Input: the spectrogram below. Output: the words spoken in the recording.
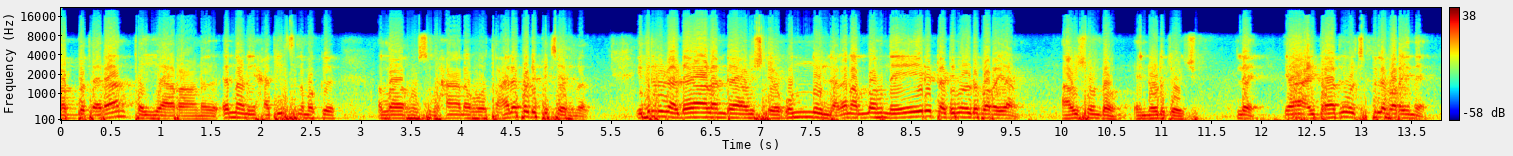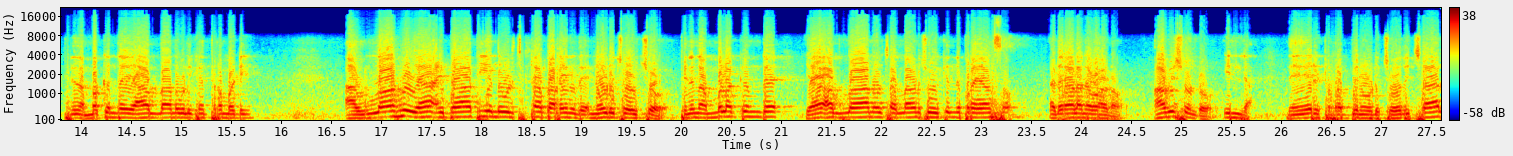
റബ്ബ് തരാൻ തയ്യാറാണ്. എന്നാണ് ഈ ഹദീസ് നമുക്ക് അള്ളാഹു സുബാനഹു താല പഠിപ്പിച്ചു തരുന്നത്. ഇതിനൊരു അടയാളന്റെ ആവശ്യം ഒന്നുമില്ല. കാരണം അള്ളാഹു നേരിട്ട് അടിമയോട് പറയാം ആവശ്യമുണ്ടോ? എന്നോട് ചോദിച്ചു. അല്ലേ? ഞാൻ ഇബാദ് വിളിച്ചിട്ടല്ലേ പറയുന്നേ? പിന്നെ നമുക്കെന്താ യാ അള്ളാന്ന് വിളിക്കാൻ എത്ര മടി? അള്ളാഹു യാ ഇബാദി എന്ന് വിളിച്ചിട്ടാ പറയുന്നത്. എന്നോട് ചോദിച്ചോ? പിന്നെ നമ്മളൊക്കെ എന്ത്? യാ അള്ളാഹ് എന്ന് വെച്ചാൽ അള്ളാഹ് ചോദിക്കുന്ന പ്രയാസം അടയാളനമാണോ ആവശ്യമുണ്ടോ? ഇല്ല. നേരിട്ട് റബ്ബിനോട് ചോദിച്ചാൽ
